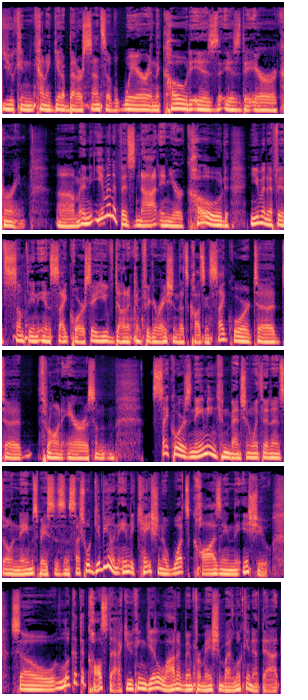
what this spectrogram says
you can kind of get a better sense of where in the code is is the error occurring. Um, and even if it's not in your code, even if it's something in Sitecore, say you've done a configuration that's causing Sitecore to, to throw an error or some, Sitecore's naming convention within its own namespaces and such will give you an indication of what's causing the issue. So look at the call stack. You can get a lot of information by looking at that.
